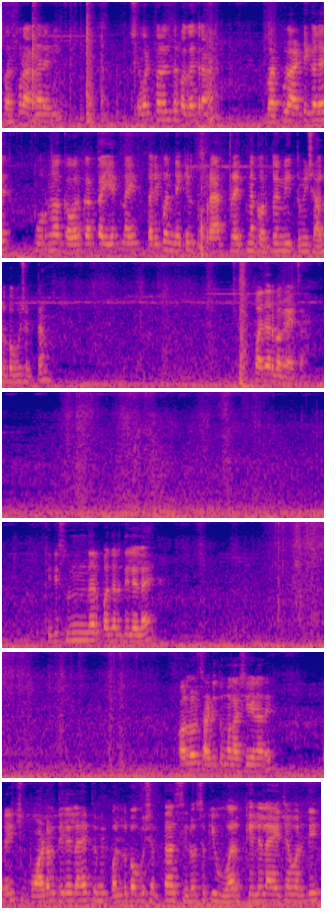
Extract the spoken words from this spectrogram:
भरपूर आणणार आहे मी. शेवटपर्यंत बघत राहा. भरपूर आर्टिकल आहेत. पूर्ण कव्हर करता येत नाहीत. तरी पण देखील प्रा प्रयत्न करतोय मी. तुम्ही शालू बघू शकता. पदर बघायचा. किती सुंदर पदर दिलेला आहे. ऑल ओव्हर साडी तुम्हाला अशी येणार आहे. रिच बॉर्डर दिलेला आहे. तुम्ही पल्लू बघू शकता. सिरोसुकी वर्क केलेला आहे याच्यावरती.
